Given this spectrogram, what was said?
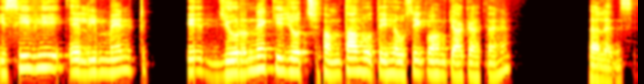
किसी भी एलिमेंट के जुड़ने की जो क्षमता होती है, उसी को हम क्या कहते हैं? वैलेंसी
